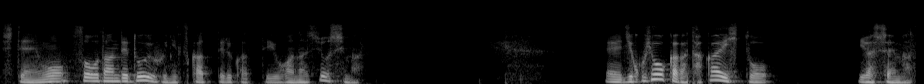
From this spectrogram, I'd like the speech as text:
視点を相談でどういうふうに使っているかっていうお話をします。えー自己評価が高い人いらっしゃいます。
